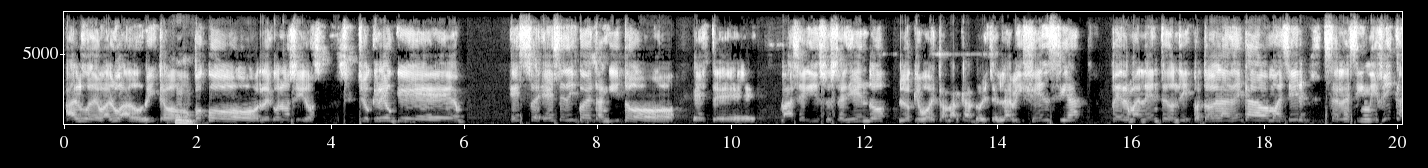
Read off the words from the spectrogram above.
algo devaluados, ¿viste? O poco reconocidos. Yo creo que ese, ese disco de Tanguito este, va a seguir sucediendo lo que vos estás marcando, ¿viste? La vigencia permanente de un disco. Todas las décadas, vamos a decir, se resignifican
